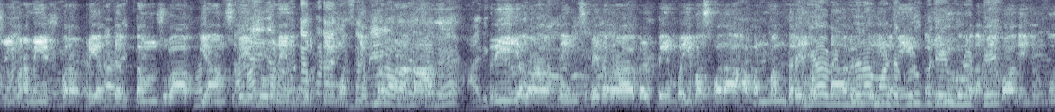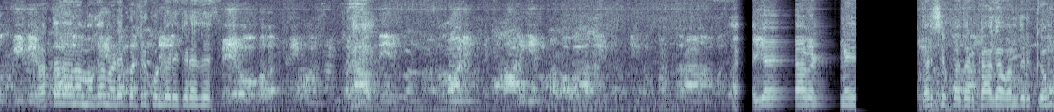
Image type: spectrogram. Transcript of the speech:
श्रीवरमेश्वर प्रियदत्तं शुभाभ्यां सुदेशोभने मुहूर्तें अद्य प्रपणतां ह्रीयवरार्तिं स्वेदपराकल्पीं वैवस्वदाः मन्वन्तरे ஐயாவின் முதலாம் ஆண்டு குரு பூஜையை முன்னிட்டு ரத்த தான முகாம் நடைபெற்றுக் கொண்டிருக்கிறது ஐயாவினை தரிசிப்பதற்காக வந்திருக்கும்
